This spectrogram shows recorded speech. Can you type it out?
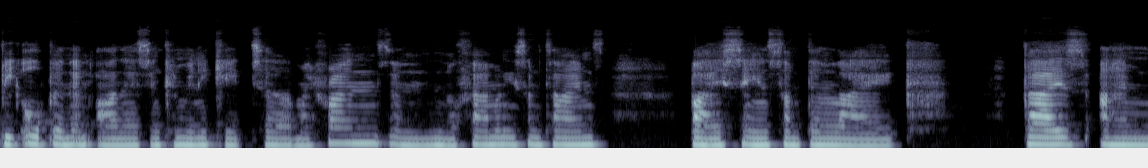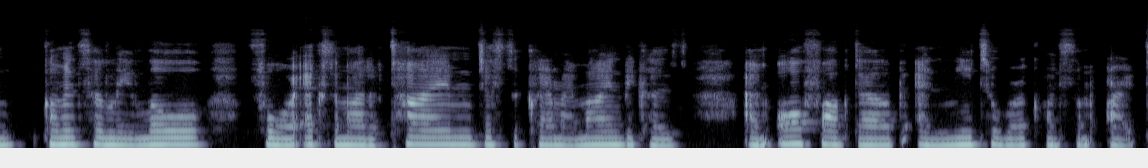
be open and honest and communicate to my friends and you know family sometimes by saying something like guys i'm going to lay low for X amount of time just to clear my mind because I'm all fogged up and need to work on some art.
